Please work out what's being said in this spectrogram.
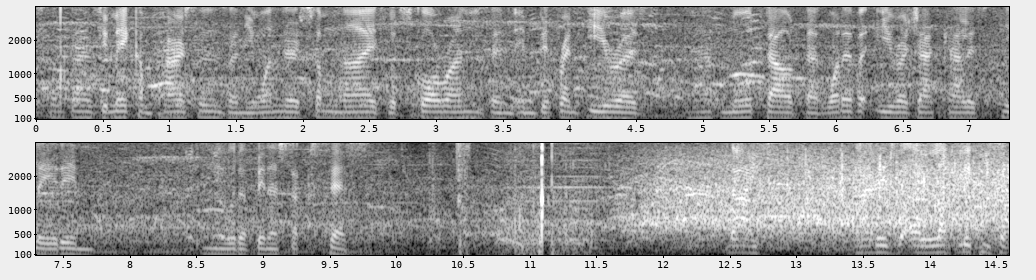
Sometimes you make comparisons and you wonder some guys would score runs in, in different eras. I have no doubt that whatever era Jacques Kallis played in, he would have been a success. Nice. That is a lovely piece of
